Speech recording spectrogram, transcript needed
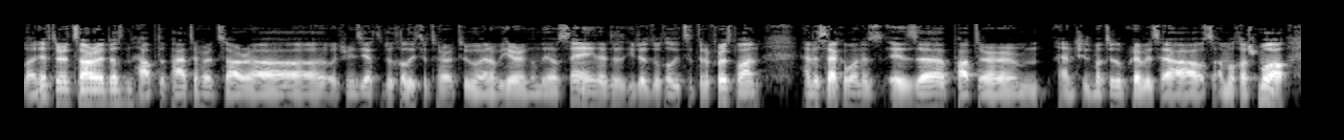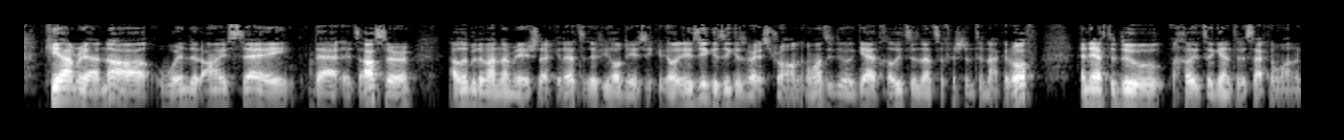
Nifter tzara doesn't help the pat to her tzara, which means you have to do chalitza to her too. And over here, Gamliel is saying that you just do chalitza to the first one, and the second one is is uh, pater, and she's mutter krevis house amul chashmuel. Ki amri When did I say that it's aser? That's if you hold yezik. If you hold yezik, yezik is very strong, and once you do a get, chalitza is not sufficient to knock it off, and you have to do a chalitza again to the second one.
